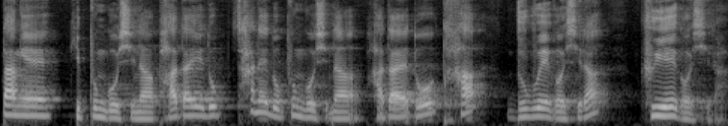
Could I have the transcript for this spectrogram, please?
땅의 깊은 곳이나 바다의 높, 산의 높은 곳이나 바다에도 다 누구의 것이라 그의 것이라.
